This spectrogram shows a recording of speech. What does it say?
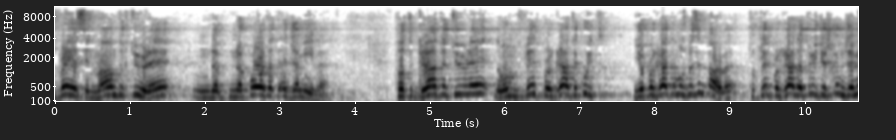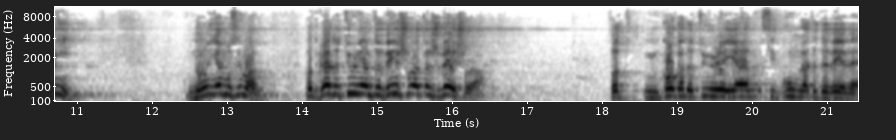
zbresin me anë të këtyre në në portat e xhamive. Thotë gratë e tyre, domethënë flet për gratë e kujt? Jo për gratë e mosbesimtarëve, thotë flet për gratë e tyre që shkojnë në xhami. Domethënë janë muslimanë. Thotë gratë e tyre janë të veshura, të zhveshura. Thot kokat e tyre janë si gungat e deveve.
